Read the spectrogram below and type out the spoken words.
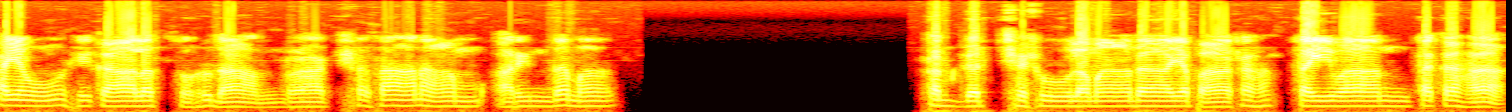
अयम् हि कालः सुहृदान् राक्षसानाम् अरिन्दम। तद्गच्छशूलमादाय पाशहस्तैवान्तकः।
